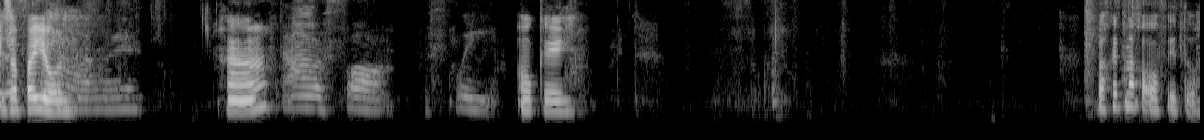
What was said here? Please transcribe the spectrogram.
isa pa yun. Ha? Okay. Bakit naka-off ito?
